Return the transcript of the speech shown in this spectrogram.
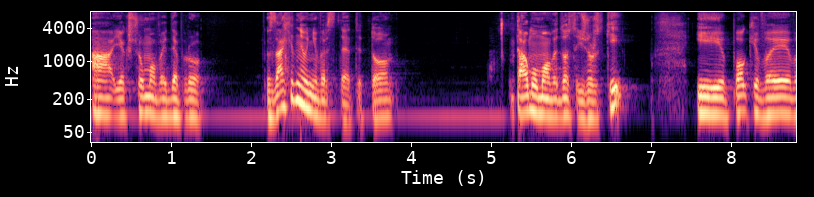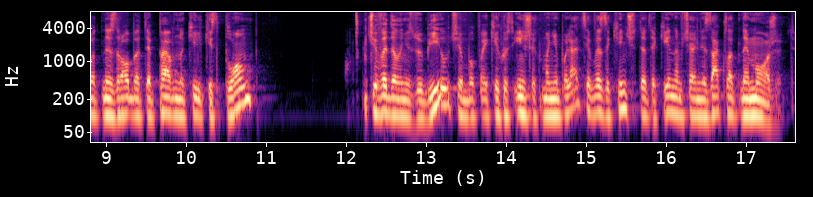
А якщо мова йде про західні університети, то там умови досить жорсткі. І поки ви от не зробите певну кількість пломб, чи видалення зубів, чи якихось інших маніпуляцій, ви закінчити такий навчальний заклад не можете.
